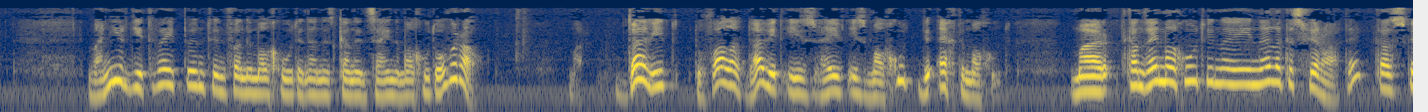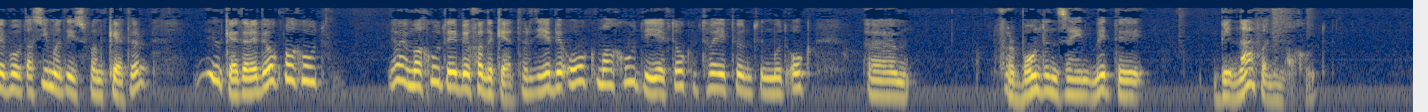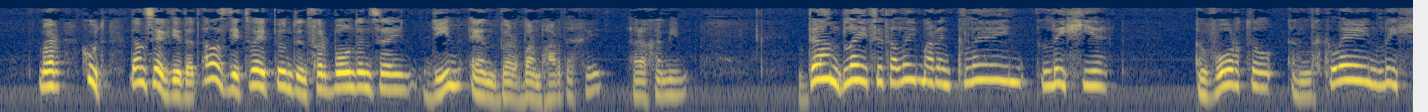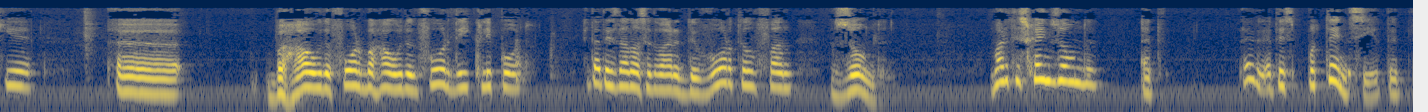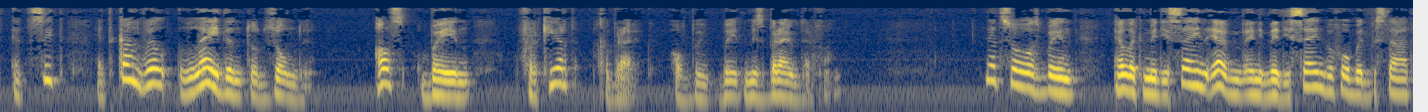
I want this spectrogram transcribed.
Wanneer die twee punten van de malgoed, en dan kan het zijn de malgoed overal. Maar David, toevallig, David is, heeft, is malgoed, de echte malgoed. Maar het kan zijn malgoed in, in elke sfera. Als, als iemand is van ketter, in ketter heb je ook malgoed. Ja, malgoed heb je van de ketter, die hebben ook malgoed, die heeft ook twee punten, moet ook um, verbonden zijn met de bina van malgoed. Maar goed, dan zegt hij dat als die twee punten verbonden zijn, dien en barmhartigheid, rachamim, dan blijft het alleen maar een klein lichtje, een wortel, een klein lichtje uh, behouden, voorbehouden voor die klipot. En dat is dan als het ware de wortel van zonden. Maar het is geen zonde. Het, het is potentie. Het, het, zit, het kan wel leiden tot zonde. Als bij een verkeerd gebruik. Of bij, het misbruik daarvan. Net zoals bij een, elk medicijn. Ja, een medicijn bijvoorbeeld bestaat.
